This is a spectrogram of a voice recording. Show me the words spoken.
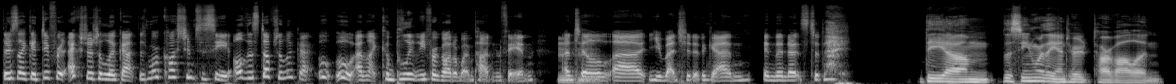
there's like a different extra to look at. There's more costumes to see. All this stuff to look at. Ooh ooh I'm like completely forgot about Padan Fain Mhm. until uh you mentioned it again in the notes today. The um the scene where they entered Tar Valon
